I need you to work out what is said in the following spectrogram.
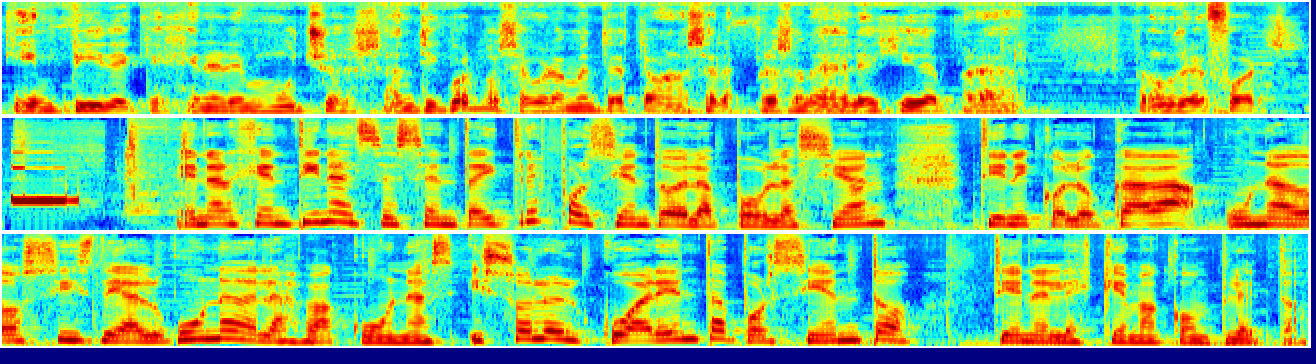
que impide que generen muchos anticuerpos, seguramente estas van a ser las personas elegidas para, para un refuerzo. En Argentina, el 63% de la población tiene colocada una dosis de alguna de las vacunas y solo el 40% tiene el esquema completo.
